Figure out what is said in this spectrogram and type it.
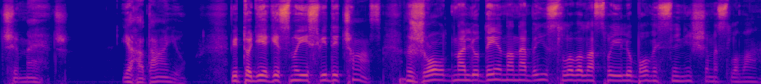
чи меч? Я гадаю, Відтоді, як існує світ і час, жодна людина не висловила свої любові сильнішими словами.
